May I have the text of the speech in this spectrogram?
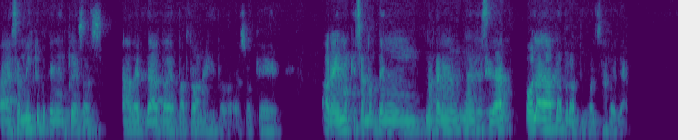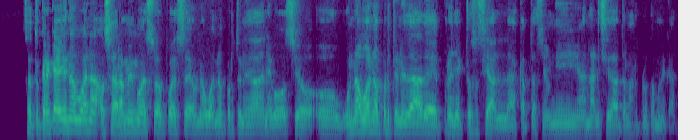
a esas micro y pequeñas empresas a ver data de patrones y todo eso que ahora mismo quizás no tengan, no tengan la necesidad o la data para poder desarrollar. O sea, ¿tú crees que hay una buena, o sea, ahora mismo eso puede ser una buena oportunidad de negocio o una buena oportunidad de proyecto social, la captación y análisis de datos en la República Dominicana?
